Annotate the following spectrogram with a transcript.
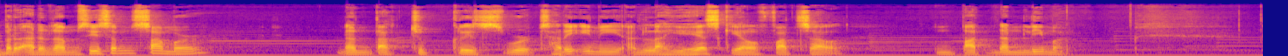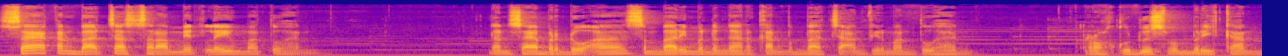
berada dalam season summer dan tajuk Chris Words hari ini adalah Yehezkiel Fatsal 4 dan 5. Saya akan baca secara medley umat Tuhan. Dan saya berdoa sembari mendengarkan pembacaan firman Tuhan. Roh Kudus memberikan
